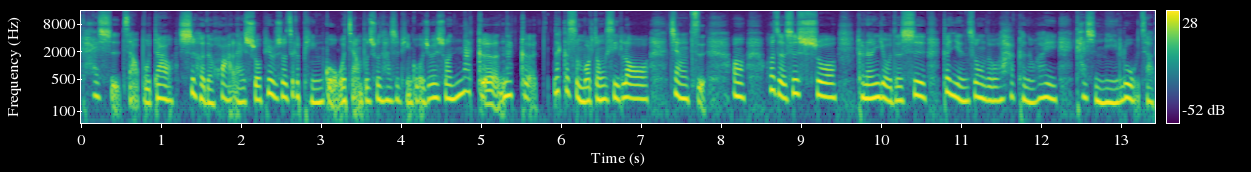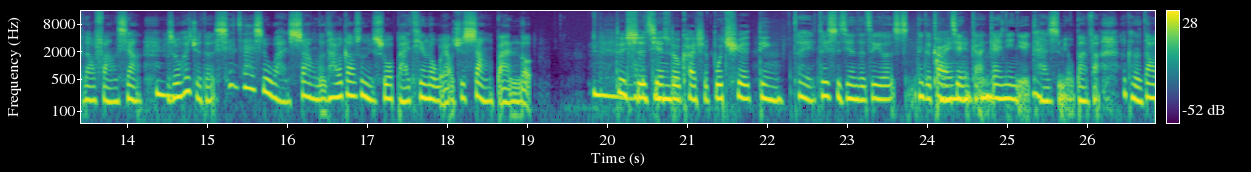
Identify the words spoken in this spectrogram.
开始找不到适合的话来说，譬如说这个苹果，我讲不出它是苹果，我就会说那个、那个、那个什么东西喽，这样子哦，或者是说，可能有的是更严重的，他可能会开始迷路，找不到方向，有时候会觉得现在是晚上了，他会告诉你说白天了，我要去上班了。对时间都开始不确定。对对时间的这个那个空间感概念也开始没有办法。那可能到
